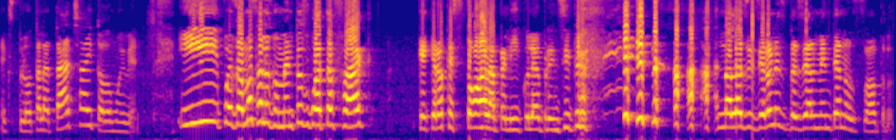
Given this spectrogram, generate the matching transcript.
explota la tacha y todo muy bien. Y pues vamos a los momentos what the fuck, que creo que es toda la película de principio a fin. Nos las hicieron especialmente a nosotros.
